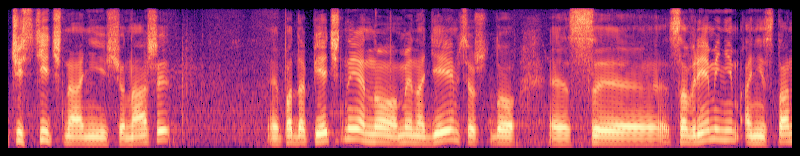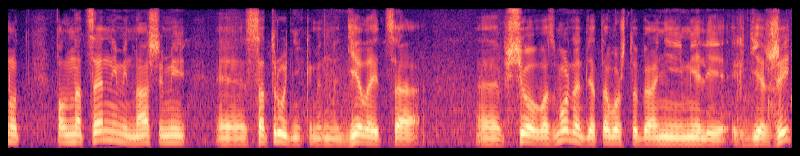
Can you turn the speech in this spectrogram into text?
Частично они еще наши, э, подопечные, но мы надеемся, что э, с, э, со временем они станут полноценными нашими сотрудниками. Делается все возможное для того, чтобы они имели где жить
